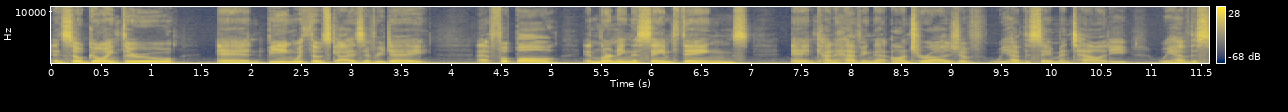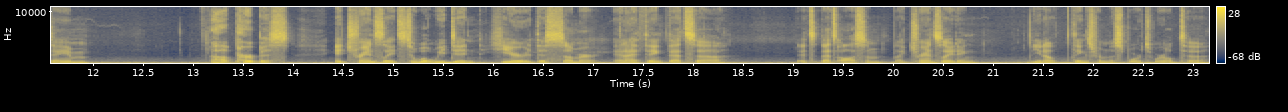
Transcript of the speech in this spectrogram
And so going through and being with those guys every day at football and learning the same things and kind of having that entourage of we have the same mentality, we have the same uh, purpose. It translates to what we did here this summer, and I think that's uh, it's that's awesome. Like translating, you know, things from the sports world to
